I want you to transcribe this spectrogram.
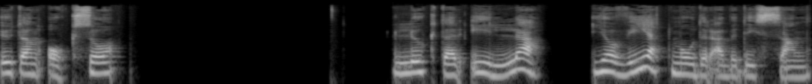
utan också luktar illa. Jag vet, moder abbedissan,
